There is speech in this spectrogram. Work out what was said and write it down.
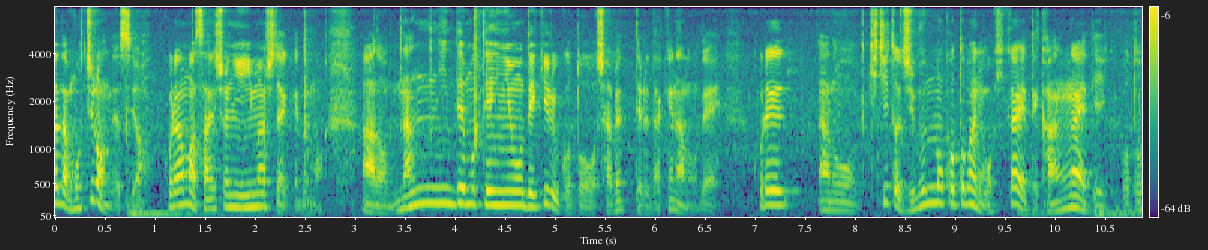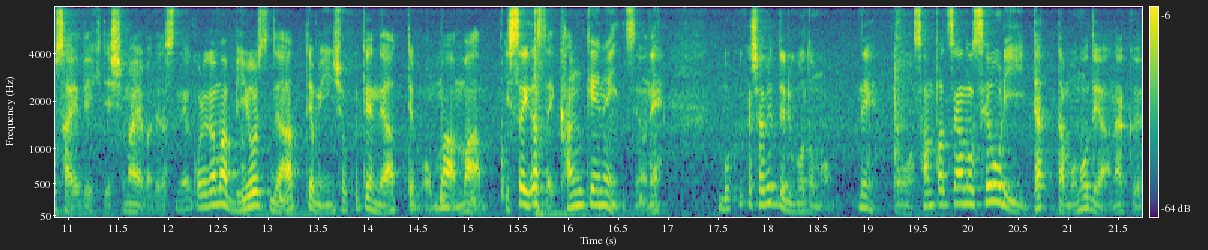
ただもちろんですよ。これはまあ最初に言いましたけどもあの何人でも転用できることを喋ってるだけなのでこれあのきちっと自分の言葉に置き換えて考えていくことさえできてしまえばですねこれがまあ美容室であっても飲食店であってもまあまあ一切合切関係ないんですよね。僕が喋ってることもねもう散髪屋のセオリーだったものではなく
